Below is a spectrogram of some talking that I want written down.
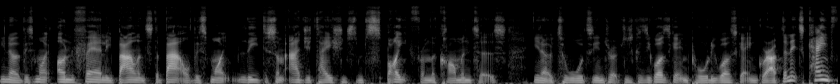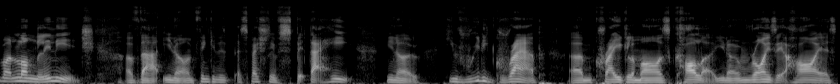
you know, this might unfairly balance the battle. This might lead to some agitation, some spite from the commenters, you know, towards the interruptions because he was getting pulled, he was getting grabbed, and it came from a long lineage of that. You know, I'm thinking especially of Spit That Heat. You know, he would really grab um, Craig Lamar's collar, you know, and rise it high as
